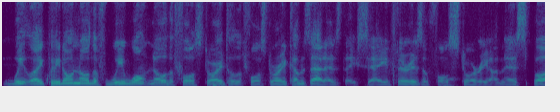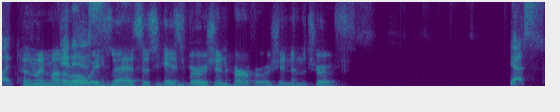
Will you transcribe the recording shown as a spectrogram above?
we like we don't know the we won't know the full story till the full story comes out, as they say, if there is a full story on this. But As my mother It is- always says, is his version, her version, and the truth. yes,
